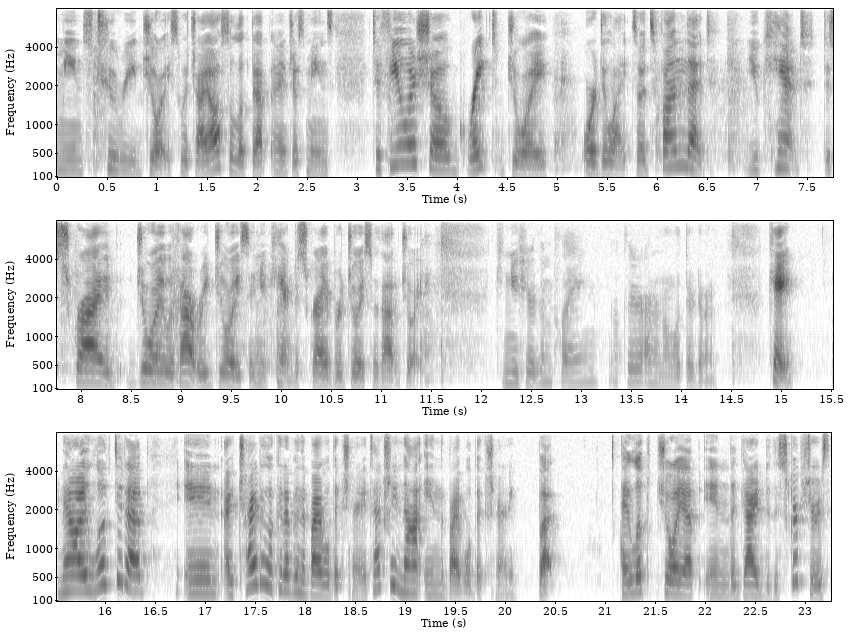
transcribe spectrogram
means to rejoice, which I also looked up and it just means to feel or show great joy or delight. So it's fun that you can't describe joy without rejoice and you can't describe rejoice without joy. Can you hear them playing up there? I don't know what they're doing. Okay, now I looked it up in, I tried to look it up in the Bible dictionary. It's actually not in the Bible dictionary, but I looked joy up in the guide to the scriptures,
